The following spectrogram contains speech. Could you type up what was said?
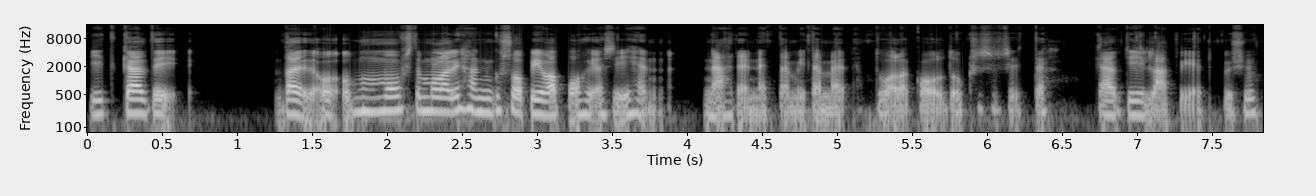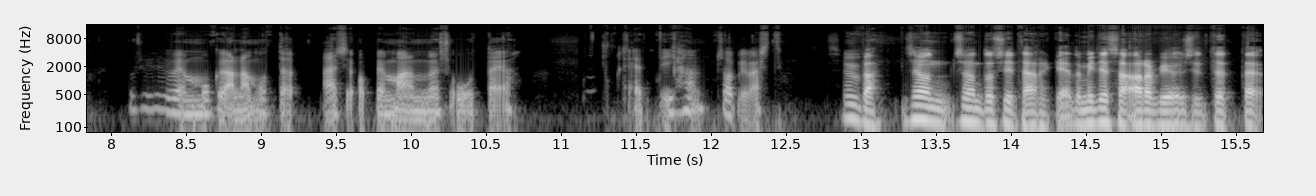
pitkälti, tai minusta mulla oli ihan niin sopiva pohja siihen nähden, että mitä me tuolla koulutuksessa sitten käytiin läpi, että pysy, pysy hyvin mukana, mutta pääsi oppimaan myös uutta ja että ihan sopivasti. Hyvä. Se on, se on tosi tärkeää. Miten sä arvioisit, että,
